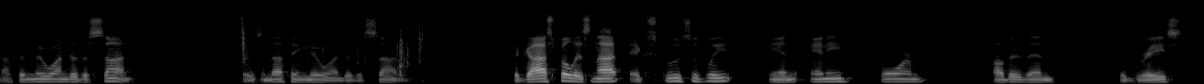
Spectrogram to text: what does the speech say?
Nothing new under the sun. There's nothing new under the sun. The gospel is not exclusively in any form other than the grace,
